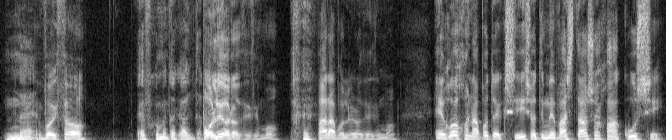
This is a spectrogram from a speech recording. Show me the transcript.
ναι. βοηθό. Εύχομαι τα καλύτερα. Πολύ ωραίο δίδυμο. πάρα πολύ ωραίο δίδυμο. Εγώ έχω να πω το εξής, ότι με βάση τα όσα έχω ακούσει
